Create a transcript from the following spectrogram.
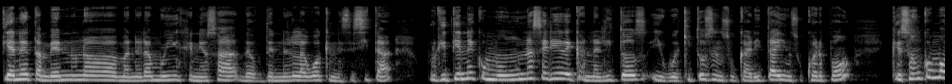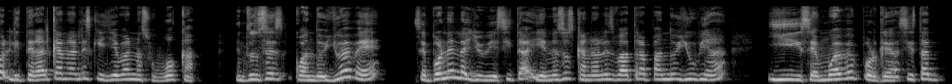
Tiene también una manera muy ingeniosa de obtener el agua que necesita, porque tiene como una serie de canalitos y huequitos en su carita y en su cuerpo, que son como literal canales que llevan a su boca. Entonces, cuando llueve, se pone en la lluviecita y en esos canales va atrapando lluvia y se mueve porque así están,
